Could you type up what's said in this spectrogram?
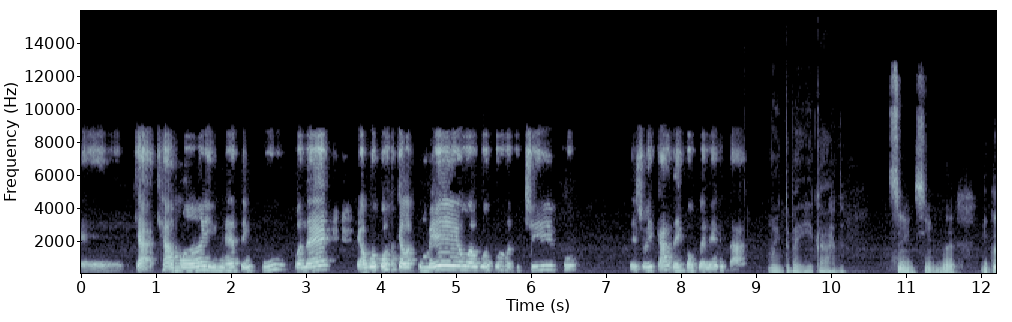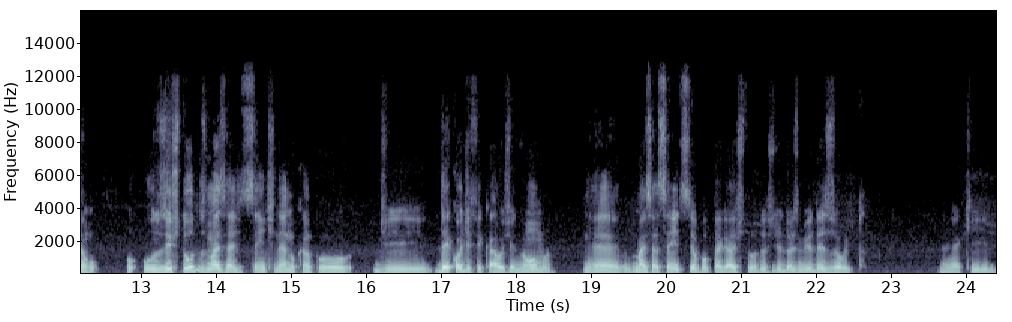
é, que, a, que a mãe né, tem culpa, né? É alguma coisa que ela comeu, alguma coisa do tipo. Deixa o Ricardo aí complementar. Muito bem, Ricardo. Sim, sim. Né? Então, os estudos mais recentes né, no campo de decodificar o genoma, né, mais recentes, eu vou pegar estudos de 2018, né, que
